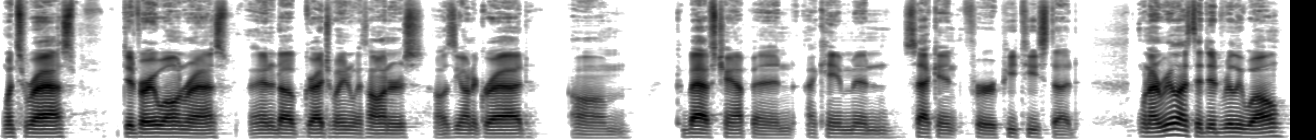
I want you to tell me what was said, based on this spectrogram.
Went to RASP, did very well in RASP. I ended up graduating with honors. I was the honor grad, um, combatives champ, and I came in second for PT stud. When I realized I did really well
